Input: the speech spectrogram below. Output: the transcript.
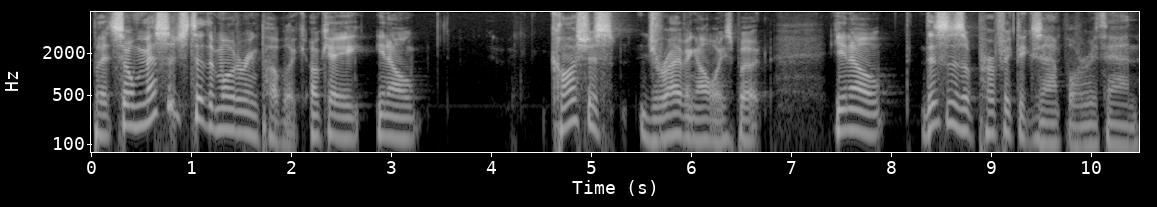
But so, message to the motoring public. Okay, you know, cautious driving always, but you know, this is a perfect example, Ruth Ann,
